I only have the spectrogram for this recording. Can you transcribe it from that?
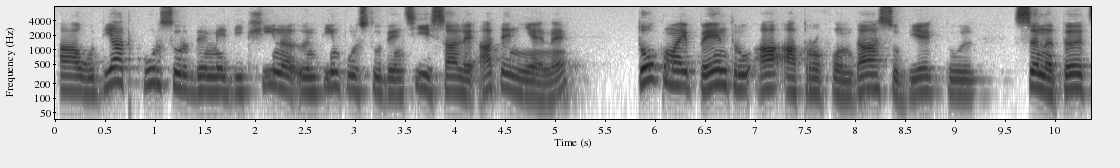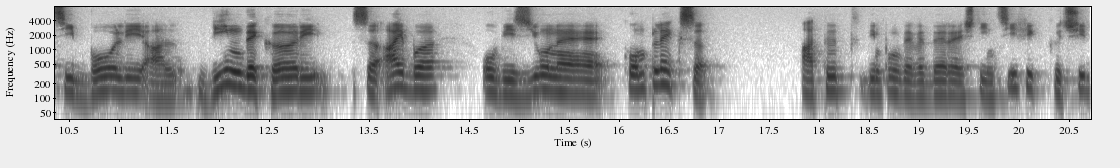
a audiat cursuri de medicină în timpul studenției sale ateniene, tocmai pentru a aprofunda subiectul sănătății, bolii, al vindecării, să aibă o viziune complexă, atât din punct de vedere științific, cât și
